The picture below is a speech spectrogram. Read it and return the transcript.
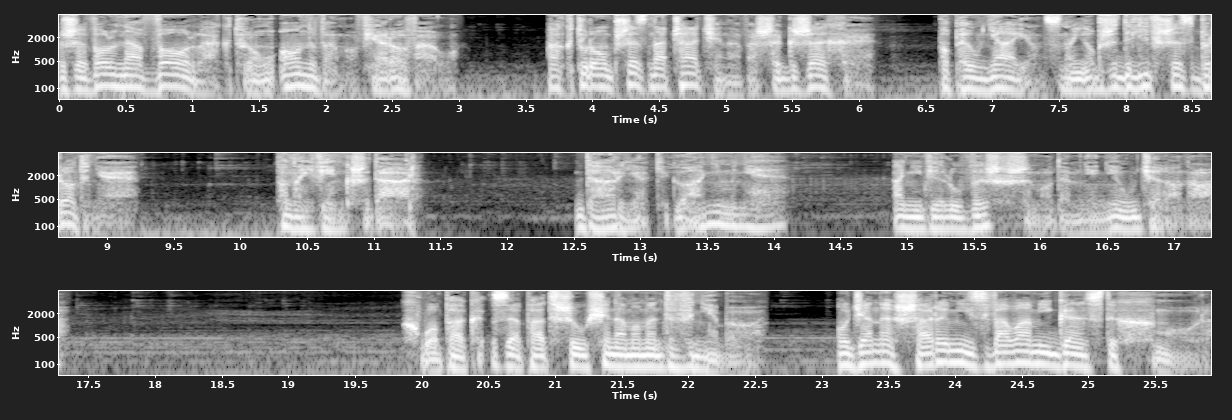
że wolna wola, którą on wam ofiarował, a którą przeznaczacie na wasze grzechy, popełniając najobrzydliwsze zbrodnie, to największy dar. Dar, jakiego ani mnie, ani wielu wyższym ode mnie nie udzielono. Chłopak zapatrzył się na moment w niebo, odziane szarymi zwałami gęstych chmur.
